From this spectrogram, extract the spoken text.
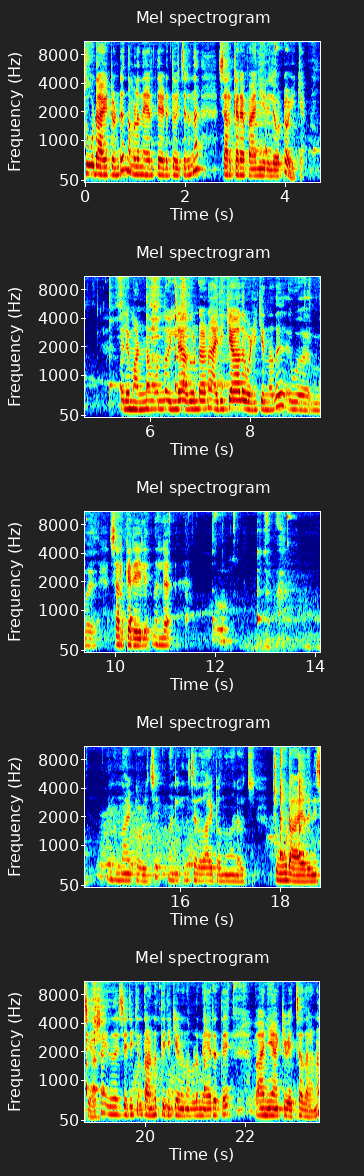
ചൂടായിട്ടുണ്ട്. നമ്മൾ നേരത്തെ എടുത്ത് വെച്ചിരുന്ന ശർക്കര പാനി ഒഴിക്കാം. അതിൽ മണ്ണും ഒന്നും ഇല്ല. അതുകൊണ്ടാണ് അരിക്കാതെ ഒഴിക്കുന്നത്. ശർക്കരയിൽ നല്ല നന്നായിട്ട് ഒഴിച്ച് നല്ല അത് ചെറുതായിട്ടൊന്ന് നല്ല ചൂടായതിന് ശേഷം ഇത് ശരിക്കും തണുത്തിരിക്കുകയാണ്. നമ്മൾ നേരത്തെ പാനിയാക്കി വെച്ചതാണ്.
